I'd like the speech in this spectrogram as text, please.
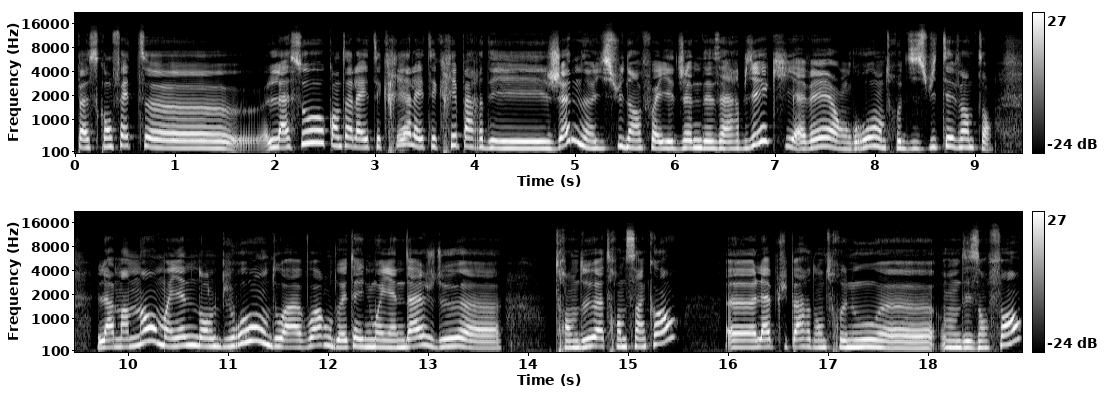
parce qu'en fait, euh, l'asso, quand elle a été créée, elle a été créée par des jeunes issus d'un foyer de jeunes des herbiers qui avaient en gros entre 18 et 20 ans. Là maintenant, en moyenne dans le bureau, on doit avoir, on doit être à une moyenne d'âge de euh, 32 à 35 ans. Euh, la plupart d'entre nous euh, ont des enfants.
